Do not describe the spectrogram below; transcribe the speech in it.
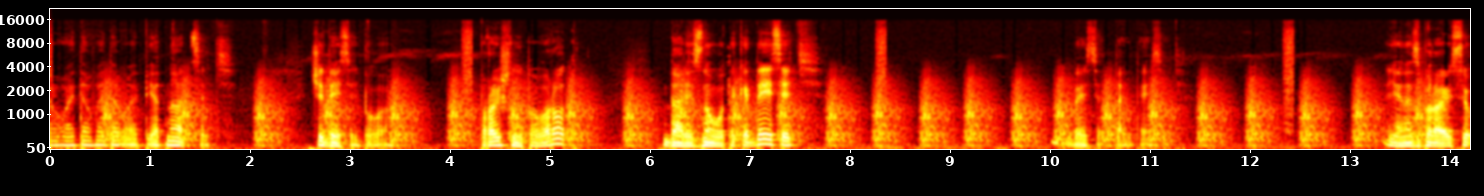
Давай, давай, давай, 15. Чи 10 було. Пройшли поворот. Далі знову таки 10. 10, так, 10. Я не збираюся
